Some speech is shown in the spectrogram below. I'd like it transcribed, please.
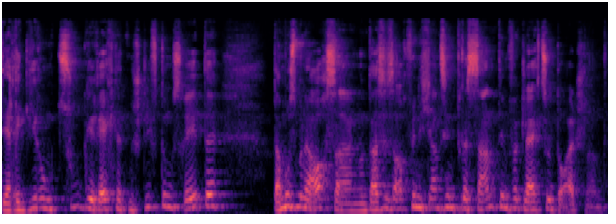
der Regierung zugerechneten Stiftungsräte, da muss man ja auch sagen, und das ist auch, finde ich, ganz interessant im Vergleich zu Deutschland.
